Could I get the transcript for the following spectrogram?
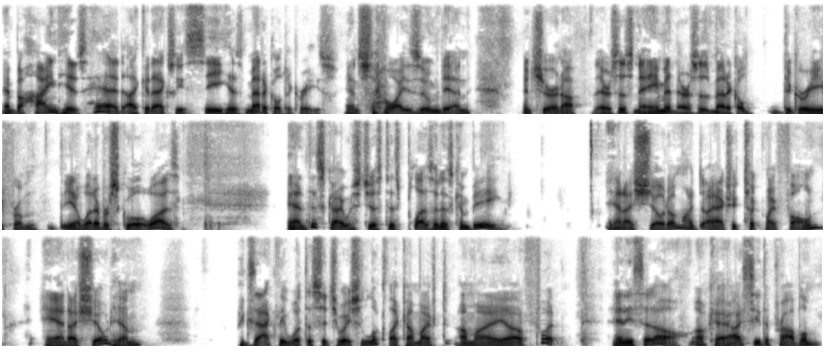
and behind his head, I could actually see his medical degrees. And so I zoomed in, and sure enough, there's his name and there's his medical degree from you know whatever school it was. And this guy was just as pleasant as can be. And I showed him, I, I actually took my phone and I showed him exactly what the situation looked like on my on my uh, foot. And he said, "Oh, okay, I see the problem.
